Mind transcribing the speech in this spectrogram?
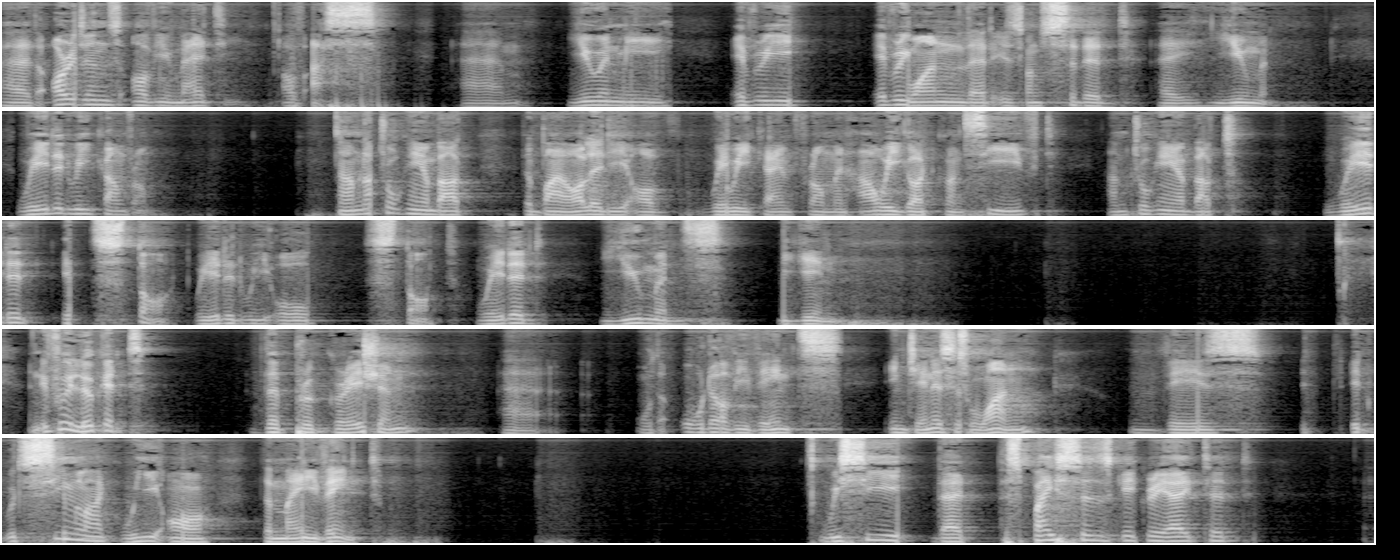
uh, the origins of humanity, of us. Um, you and me, every, everyone that is considered a human. Where did we come from? Now, I'm not talking about the biology of where we came from and how we got conceived. I'm talking about where did it start? Where did we all start? Where did humans begin? And if we look at the progression uh, or the order of events in Genesis 1, there's, it, it would seem like we are the main event. We see that the spaces get created,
